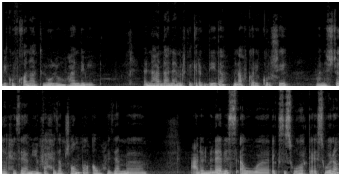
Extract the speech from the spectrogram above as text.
بيكم في قناة لولو handmade النهاردة هنعمل فكرة جديدة من أفكار الكروشيه. وهنشتغل حزام ينفع حزام شنطة أو حزام آه، على الملابس أو آه، إكسسوار كأسورة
